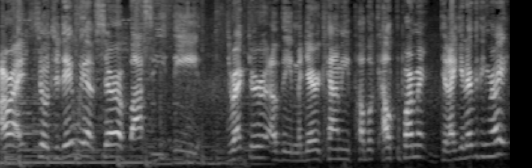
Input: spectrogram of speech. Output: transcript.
All right, so today we have Sarah Bossi, the director of the Madera County Public Health Department. Did I get everything right?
